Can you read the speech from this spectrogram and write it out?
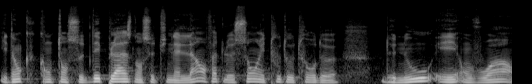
Et donc, quand on se déplace dans ce tunnel-là, en fait, le son est tout autour de, nous et on voit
